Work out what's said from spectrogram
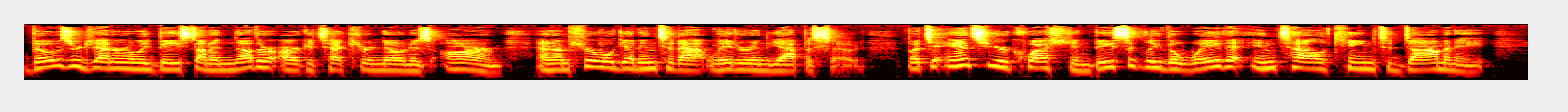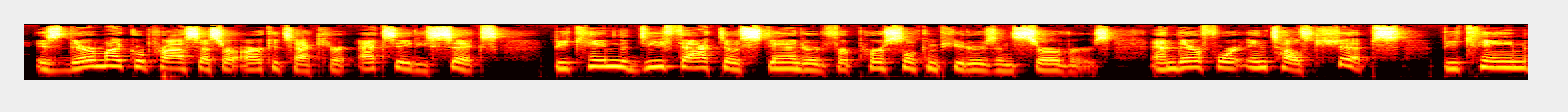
Those are generally based on another architecture known as ARM, and I'm sure we'll get into that later in the episode. But to answer your question, basically the way that Intel came to dominate is their microprocessor architecture, x86, became the de facto standard for personal computers and servers, and therefore Intel's chips became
